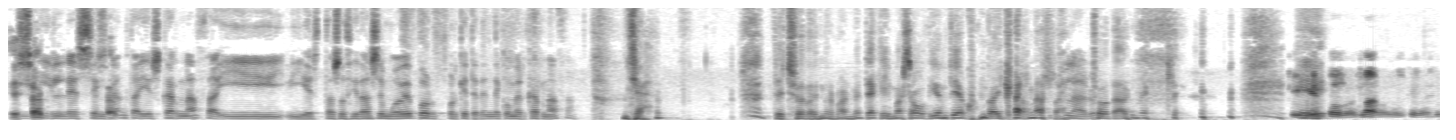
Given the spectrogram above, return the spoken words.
Y- Exacto, Y, les exacto. encanta y es carnaza. Y, y esta sociedad se mueve por porque te den de comer carnaza. Ya. De hecho, normalmente aquí hay más audiencia cuando hay carnaza. Claro. Totalmente. Eh, en todos lados. es que es así.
